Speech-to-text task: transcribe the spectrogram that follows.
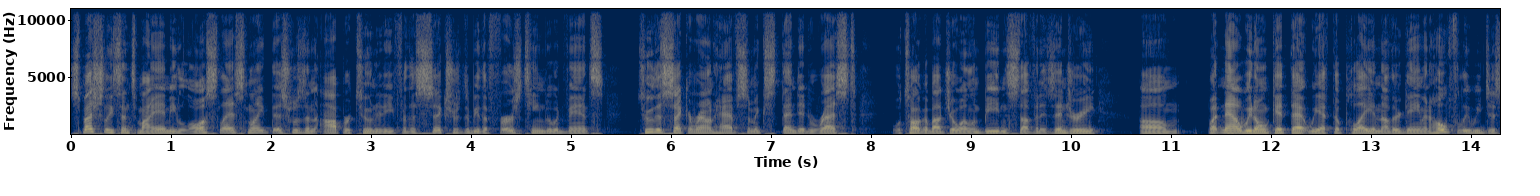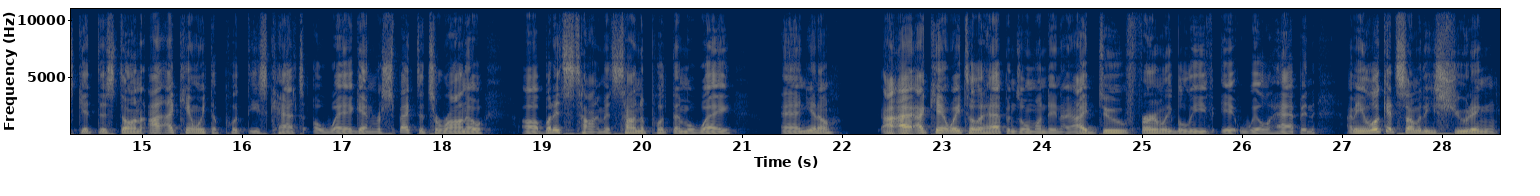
especially since Miami lost last night, this was an opportunity for the Sixers to be the first team to advance to the second round, have some extended rest We'll talk about Joel Embiid and stuff and his injury. Um, but now we don't get that. We have to play another game, and hopefully we just get this done. I, I can't wait to put these cats away. Again, respect to Toronto, uh, but it's time. It's time to put them away. And, you know, I, I can't wait till it happens on Monday night. I do firmly believe it will happen. I mean, look at some of these shooting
